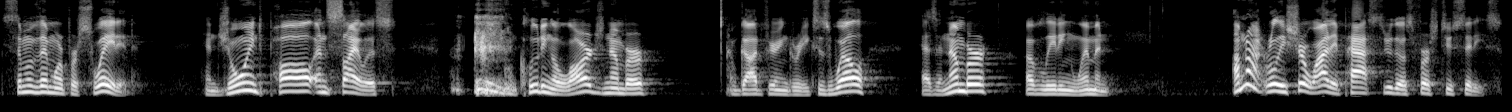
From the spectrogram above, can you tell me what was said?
Some of them were persuaded and joined Paul and Silas, including a large number of God fearing Greeks, as well as a number of leading women. I'm not really sure why they passed through those first two cities.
